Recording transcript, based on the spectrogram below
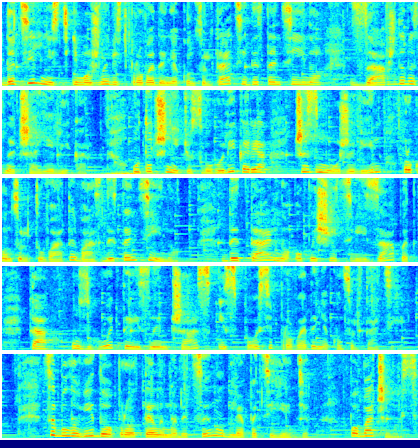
Доцільність і можливість проведення консультацій дистанційно завжди визначає лікар. Уточніть у свого лікаря, чи зможе він проконсультувати вас дистанційно. Детально опишіть свій запит та узгодьте із ним час і спосіб проведення консультації. Це було відео про телемедицину для пацієнтів. Побачимось!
